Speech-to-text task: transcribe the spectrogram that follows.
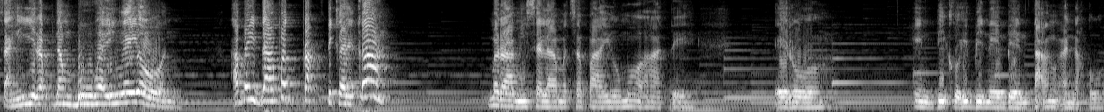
Sa hirap ng buhay ngayon, abay dapat praktikal ka. Maraming salamat sa payo mo, ate. Pero, hindi ko ibinebenta ang anak ko.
